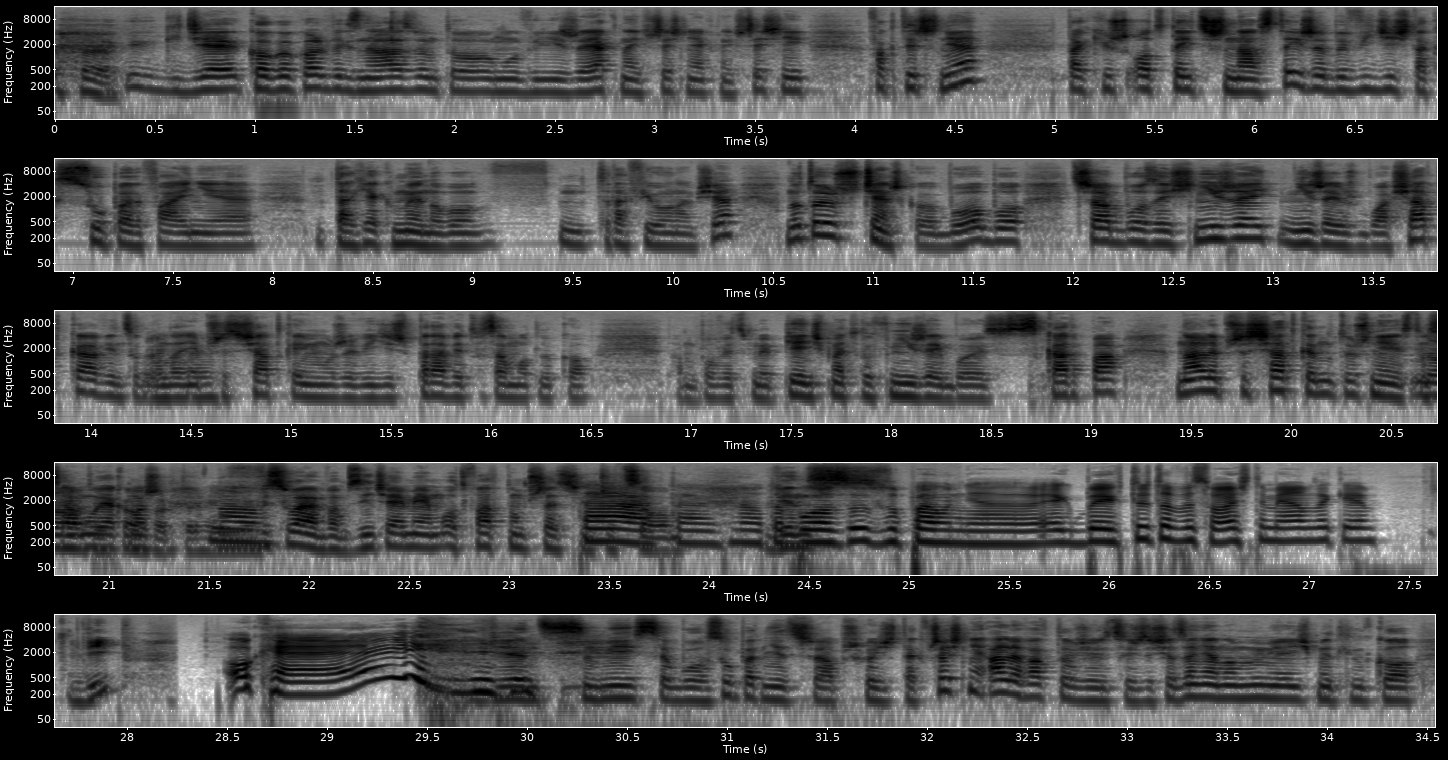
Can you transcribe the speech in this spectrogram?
gdzie kogokolwiek znalazłem, to mówili, że jak najwcześniej, jak najwcześniej. Faktycznie, tak już od tej 13, żeby widzieć tak super fajnie, tak jak my, no bo trafiło nam się, no to już ciężko by było, bo trzeba było zejść niżej, niżej już była siatka, więc oglądanie Okej. przez siatkę, mimo że widzisz prawie to samo, tylko tam powiedzmy 5 metrów niżej, bo jest skarpa, no ale przez siatkę no to już nie jest to No, samo, to jak masz, No. wysłałem wam zdjęcia, ja miałem otwartą przestrzeń przed Tak, sobą. tak, no to Więc- było zu- zupełnie, jakby jak ty to wysłałeś, to miałam takie, VIP? Okej, Więc miejsce było super, nie trzeba przychodzić tak wcześnie, ale warto wziąć coś do siedzenia. No my mieliśmy tylko,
